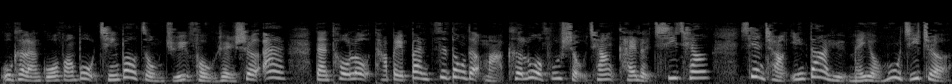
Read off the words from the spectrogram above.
乌克兰国防部情报总局否认涉案，但透露他被半自动的马克洛夫手枪开了七枪，现场因大雨没有目击者。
